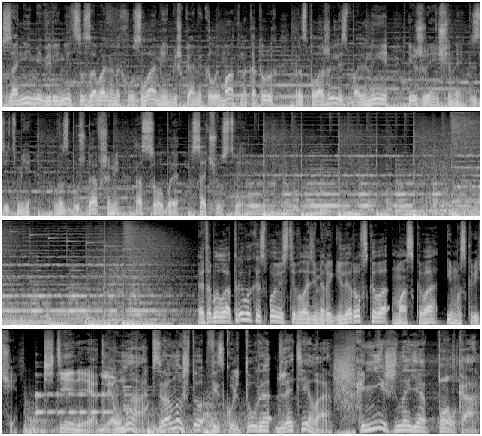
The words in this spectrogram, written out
За ними вереница заваленных узлами и мешками колымак, на которых расположились больные и женщины с детьми, возбуждавшими особое сочувствие. Это был отрывок из повести Владимира Гелеровского «Москва и москвичи». Чтение для ума все равно, что физкультура для тела. Книжная полка.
